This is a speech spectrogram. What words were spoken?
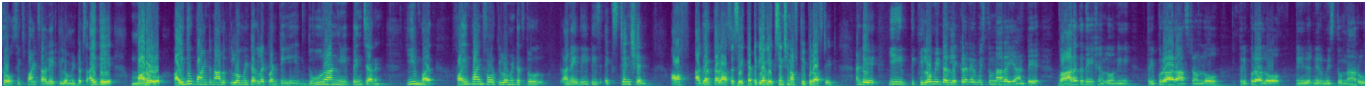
so six point seven eight kilometres అయితే మరో ఐదు పాయింట్ నాలుగు కిలోమీటర్లటువంటి దూరాన్ని పెంచారండి. ఈ ఫైవ్ పాయింట్ ఫోర్ కిలోమీటర్స్ అనేది it is extension of Agartala అసెస్ particularly extension of Tripura state అంటే ఈ కిలోమీటర్లు ఎక్కడ నిర్మిస్తున్నారయ్యా అంటే భారతదేశంలోని త్రిపుర రాష్ట్రంలో త్రిపురలో నిర్మిస్తున్నారు.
